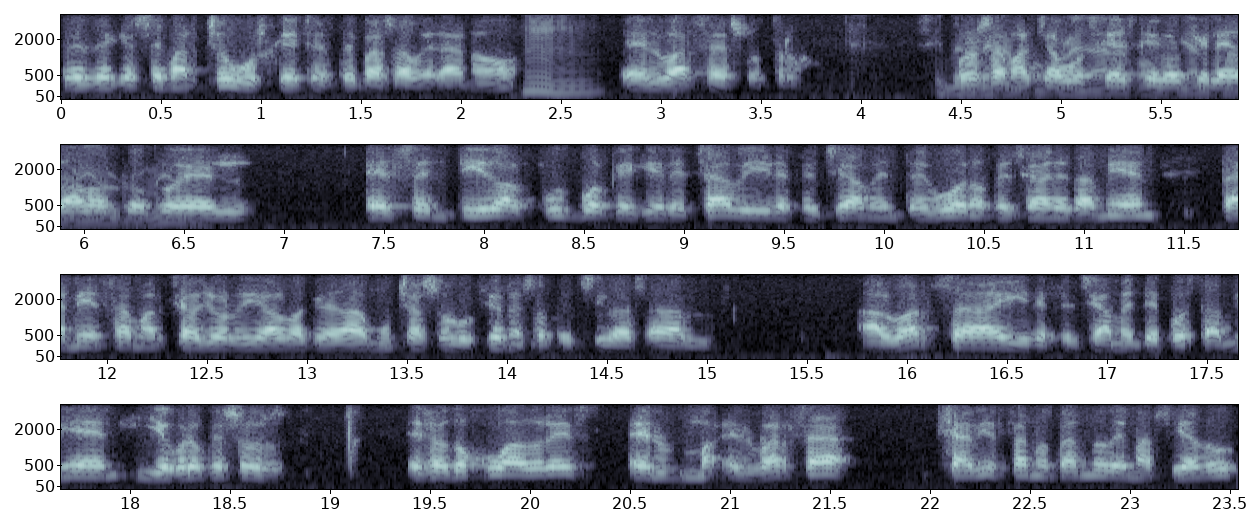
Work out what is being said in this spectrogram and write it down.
Desde que se marchó Busquets este pasado verano, el Barça es otro. Sí, pero Por esa que marcha Busquets creo que le daba un poco el, el sentido al fútbol que quiere Xavi, defensivamente es bueno, ofensivamente también. También se ha marchado Jordi Alba que le da muchas soluciones ofensivas al, al Barça y defensivamente pues también. Y yo creo que esos esos dos jugadores, el, el Barça, Xavi está notando demasiado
